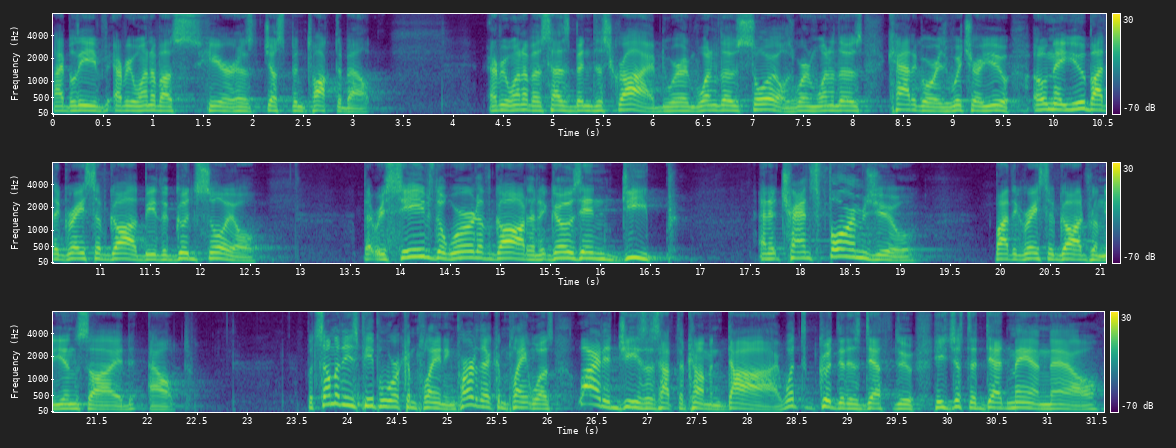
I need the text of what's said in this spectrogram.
I believe every one of us here has just been talked about. Every one of us has been described. We're in one of those soils. We're in one of those categories. Which are you? Oh, may you, by the grace of God, be the good soil that receives the word of God and it goes in deep and it transforms you by the grace of God from the inside out. But some of these people were complaining. Part of their complaint was, why did Jesus have to come and die? What good did his death do? He's just a dead man now.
